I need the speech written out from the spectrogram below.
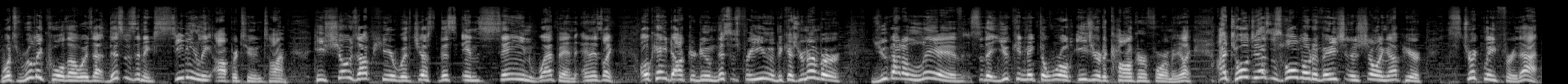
What's really cool though is that this is an exceedingly opportune time. He shows up here with just this insane weapon and is like, okay, Doctor Doom, this is for you because remember, you gotta live so that you can make the world easier to conquer for me. You're like, I told you that's his whole motivation is showing up here strictly for that.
